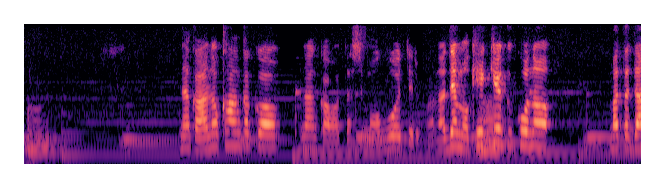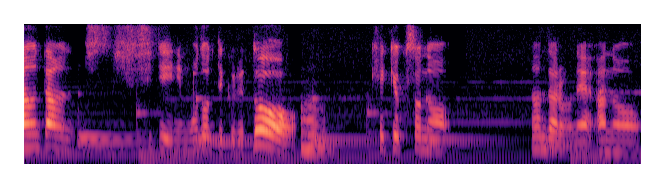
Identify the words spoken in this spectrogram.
うん。なんかあの感覚はなんか私も覚えてるかな。でも結局この、またダウンタウンシティに戻ってくるとうん結局そのなんだろうねあの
